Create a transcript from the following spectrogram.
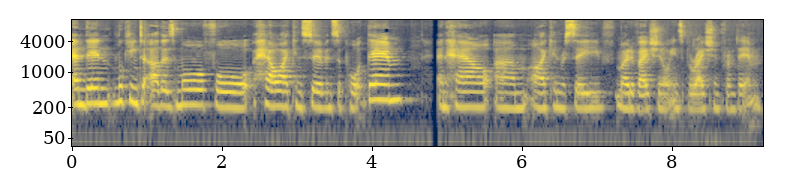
and then looking to others more for how I can serve and support them and how um, I can receive motivation or inspiration from them,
